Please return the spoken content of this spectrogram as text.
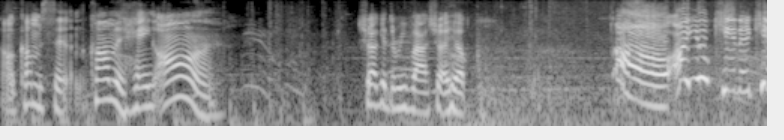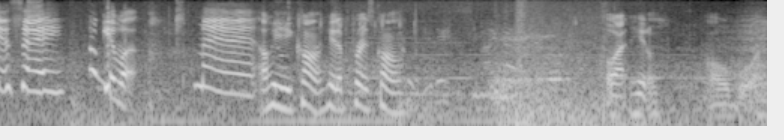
I'm coming, Scent. I'm coming, hang on. Should I get the revive? Should I help? Oh, are you kidding, Kid say? Don't give up. Man. Oh, here he come. Here the prince come. Oh, I hit him. Oh, boy.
